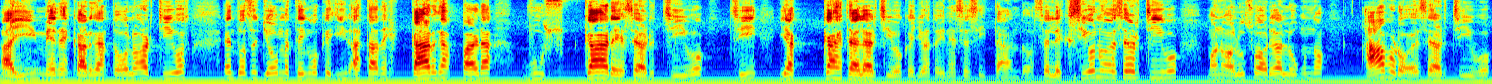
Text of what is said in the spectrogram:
Ahí me descargan todos los archivos. Entonces yo me tengo que ir hasta descargas para buscar ese archivo. ¿sí? Y acá acá está el archivo que yo estoy necesitando. Selecciono ese archivo manual usuario alumno abro ese archivo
